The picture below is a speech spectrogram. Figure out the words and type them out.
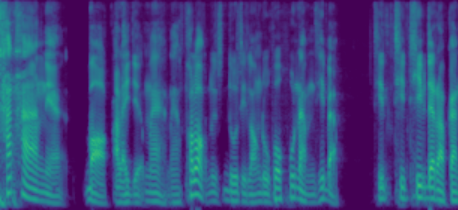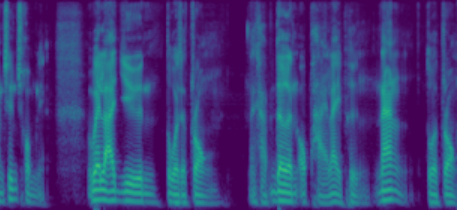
ท่าทางเนี่ยบอกอะไรเยอะมากนะครับเขาบอกดูดูสิลองดูพวกผู้นำที่แบบที่ที่ที่ได้รับการชื่นชมเนี่ย เวลายืนตัวจะตรงนะครับ เดินอกผายไหล่ผึ่ง นั่งตัวตรง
